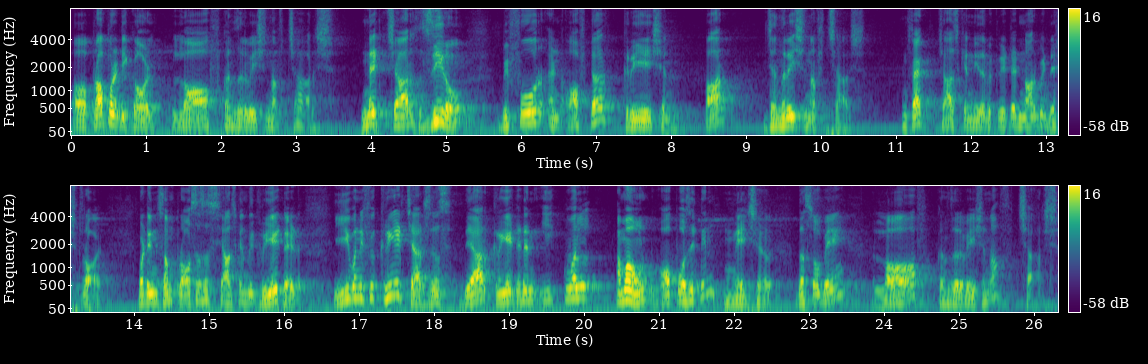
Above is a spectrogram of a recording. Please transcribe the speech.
a property called law of conservation of charge. Net charge 0 before and after creation or generation of charge. In fact, charge can neither be created nor be destroyed, but in some processes, charge can be created. Even if you create charges, they are created in equal amount, opposite in nature, thus obeying law of conservation of charge.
